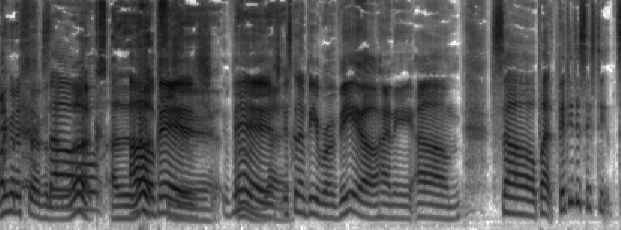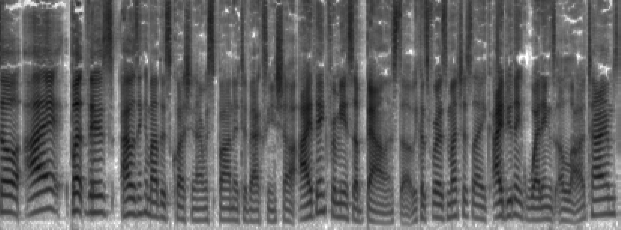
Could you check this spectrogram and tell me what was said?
you're gonna serve so looks. A oh, looks, bitch, yeah. Ooh, bitch, yes. It's gonna be reveal, honey. Um, so, but 50 to 60. So I, but there's, I was thinking about this question. I responded to Vaccine shot. I think for me, it's a balance though, because for as much as like, I do think weddings a lot of times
